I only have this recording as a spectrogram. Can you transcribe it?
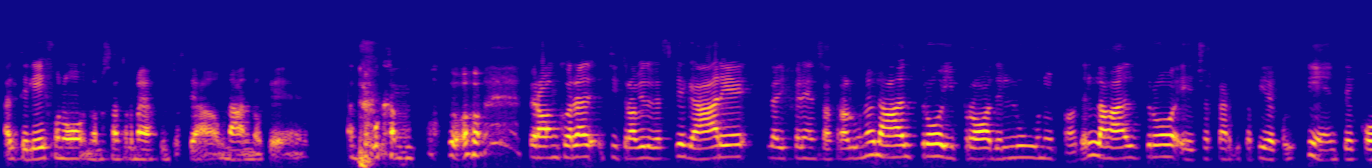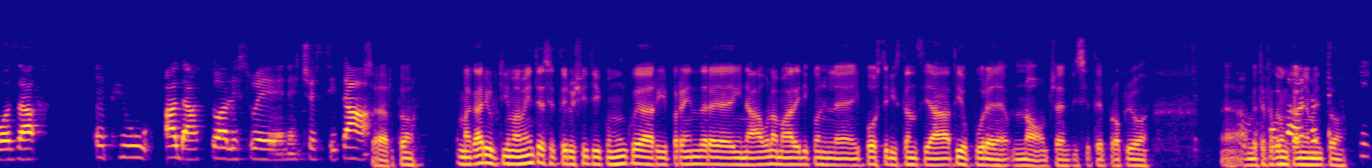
al telefono, nonostante ormai appunto sia un anno che abbiamo cambiato, però ancora ti trovi a dover spiegare la differenza tra l'uno e l'altro, i pro dell'uno, i pro dell'altro e cercare di capire col cliente cosa è più adatto alle sue necessità. Certo. Magari ultimamente siete riusciti comunque a riprendere in aula, magari con i posti distanziati, oppure no, cioè vi siete proprio, eh, no, avete fatto un cambiamento? Sì.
